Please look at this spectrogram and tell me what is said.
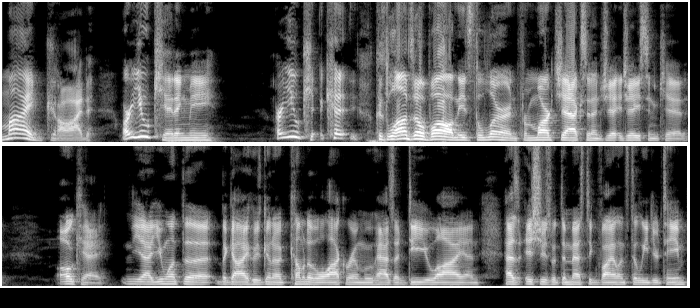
My God, are you kidding me? Are you because Lonzo Ball needs to learn from Mark Jackson and J- Jason Kidd? Okay, yeah, you want the the guy who's gonna come into the locker room who has a DUI and has issues with domestic violence to lead your team.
